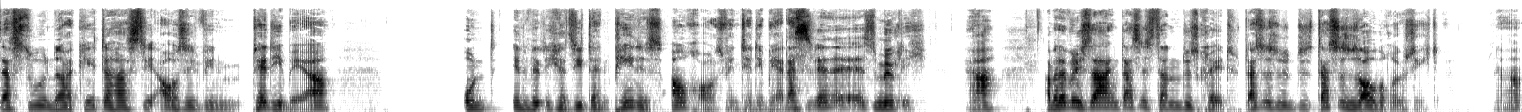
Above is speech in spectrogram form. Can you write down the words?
dass du eine Rakete hast, die aussieht wie ein Teddybär und in Wirklichkeit sieht dein Penis auch aus wie ein Teddybär. Das ist möglich. Ja, aber da würde ich sagen, das ist dann diskret. Das ist eine, das ist eine saubere Geschichte. Ja.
